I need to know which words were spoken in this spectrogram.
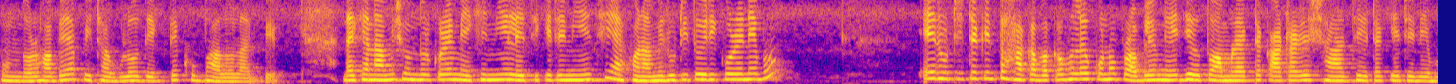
সুন্দর হবে আর পিঠাগুলোও দেখতে খুব ভালো লাগবে। দেখেন আমি সুন্দর করে মেখে নিয়ে লেচি কেটে নিয়েছি। এখন আমি রুটি তৈরি করে নেব। এই রুটিটা কিন্তু বাঁকা হলেও কোনো প্রবলেম নেই, যেহেতু আমরা একটা কাটারের সাহায্যে এটা কেটে নেব।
